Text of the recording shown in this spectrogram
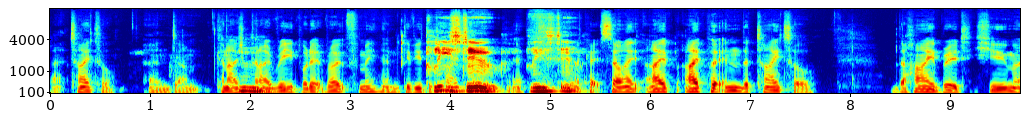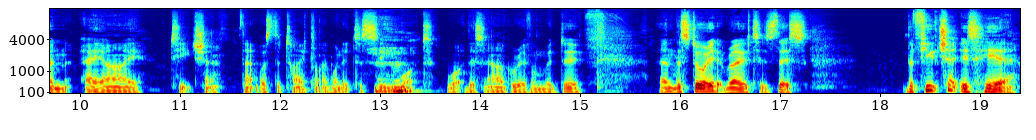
that title. And um, can I mm. can I hmm. read what it wrote for me and give you the please title? do yeah. please do okay so I, I I put in the title the hybrid human AI teacher that was the title. I wanted to see mm-hmm. what what this algorithm would do. And the story it wrote is this. The future is here.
